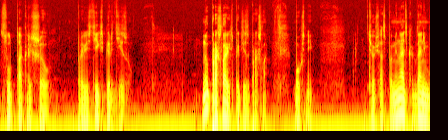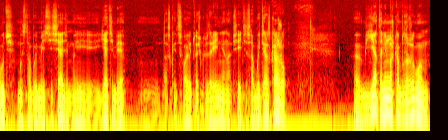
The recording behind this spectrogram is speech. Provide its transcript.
суд так решил провести экспертизу. Ну, прошла экспертиза, прошла. Бог с ней. Чего сейчас вспоминать, когда-нибудь мы с тобой вместе сядем, и я тебе, так сказать, свою точку зрения на все эти события расскажу. Э, я-то немножко о другом,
